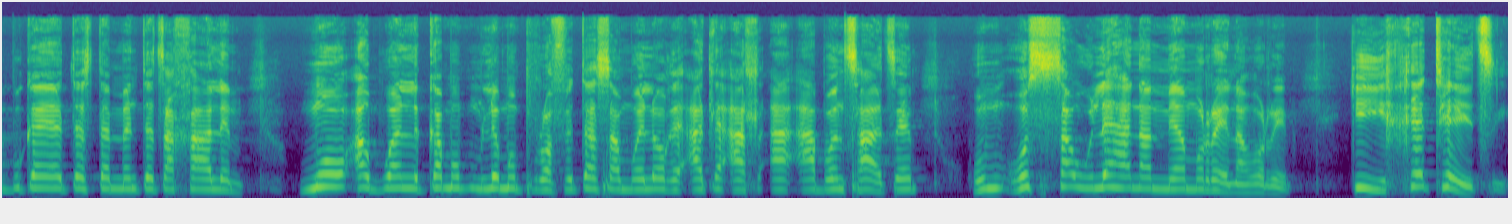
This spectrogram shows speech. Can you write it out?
buka ya testamente tsa kgale mo a buang le moprofeta samuele hore a tle a bontshatse ho saule hana mme ya morena hore ke ikgethetse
